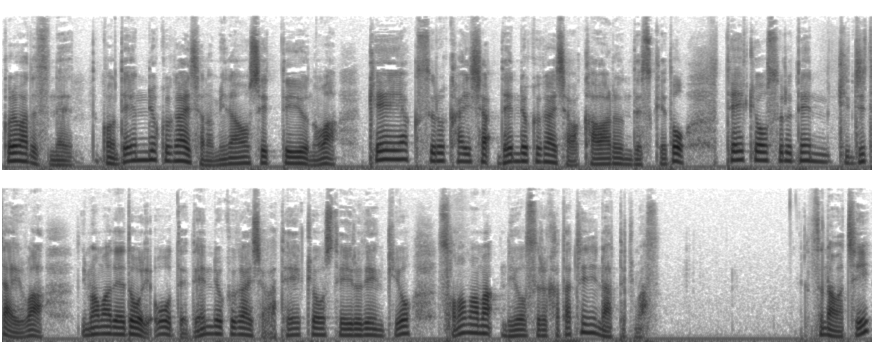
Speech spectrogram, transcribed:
これはですね、この電力会社の見直しっていうのは、契約する会社、電力会社は変わるんですけど、提供する電気自体は、今まで通り大手電力会社が提供している電気をそのまま利用する形になってきます。すなわち、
